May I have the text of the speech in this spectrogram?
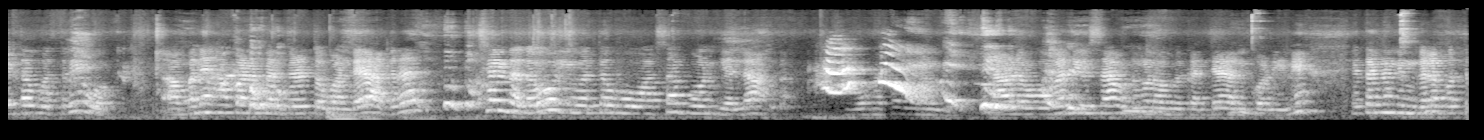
ಎಂತ ಗೊತ್ತ್ರಿ ಮನೆ ಹಾಕೊಳಕ್ ಅಂತೇಳಿ ತಗೊಂಡೆ, ಆದ್ರ ಚಂದ ಅದಾವು. ಇವತ್ತು ಹೊಸ ಬೋನ್ಗೆಲ್ಲ ನಾಳೆ ಹೋಗೋ ದಿವಸ ಉಟ್ಕೊಂಡು ಹೋಗ್ಬೇಕಂತೇಳಿ ಅನ್ಕೊಂಡಿನಿ. ಯಾಕಂದ್ರೆ ನಿಮ್ಗೆಲ್ಲ ಗೊತ್ತ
